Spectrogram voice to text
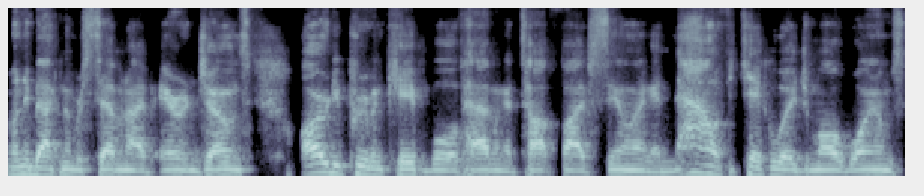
Running back number seven, I have Aaron Jones, already proven capable of having a top five ceiling. And now, if you take away Jamaal Williams,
